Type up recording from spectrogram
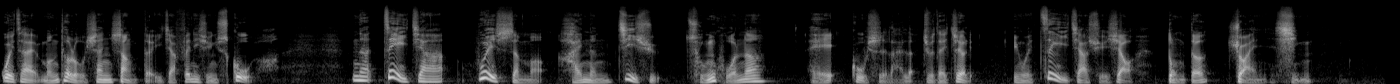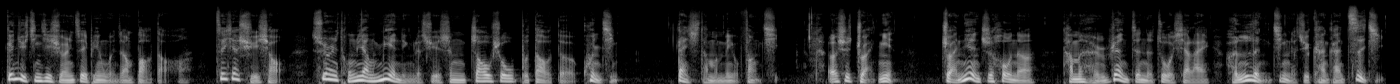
位在蒙特娄山上的一家 finishing school 啊，那这一家为什么还能继续存活呢？哎，故事来了，就在这里，因为这一家学校懂得转型。根据经济学人这篇文章报道啊，这家学校。虽然同样面临了学生招收不到的困境，但是他们没有放弃，而是转念。转念之后呢，他们很认真的坐下来，很冷静的去看看自己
